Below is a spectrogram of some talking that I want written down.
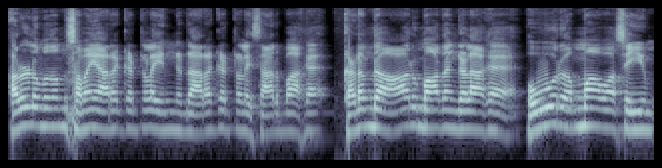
அருளமுதம் சமய அறக்கட்டளை என்கின்ற அறக்கட்டளை சார்பாக கடந்த ஆறு மாதங்களாக ஒவ்வொரு அமாவாசையும்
